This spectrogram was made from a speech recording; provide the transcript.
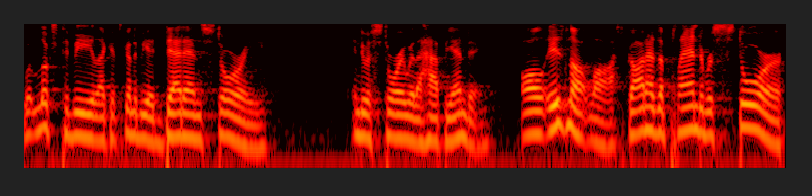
what looks to be like it's going to be a dead end story into a story with a happy ending. All is not lost. God has a plan to restore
